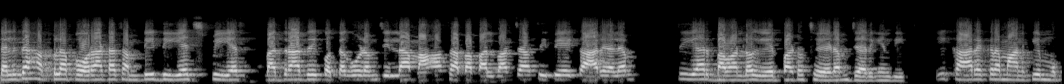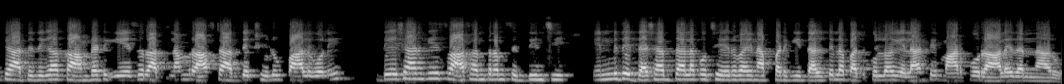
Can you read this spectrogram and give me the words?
దళిత హక్కుల పోరాట సమితి డిహెచ్పిఎస్ భద్రాద్రి కొత్తగూడెం జిల్లా మహాసభ పల్వంచ సిపిఐ కార్యాలయం సిఆర్ భవన్లో ఏర్పాటు చేయడం జరిగింది. ఈ కార్యక్రమానికి ముఖ్య అతిథిగా కామ్రేడ్ యేసు రత్నం రాష్ట్ర అధ్యక్షులు పాల్గొని దేశానికి స్వాతంత్రం సిద్ధించి ఎనిమిది దశాబ్దాలకు చేరువైనప్పటికీ దళితుల బతుకుల్లో ఎలాంటి మార్పు రాలేదన్నారు.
